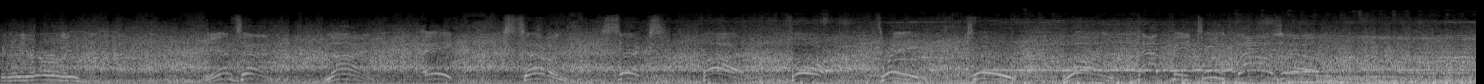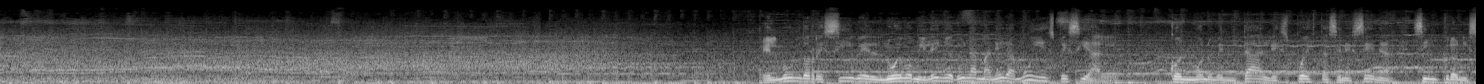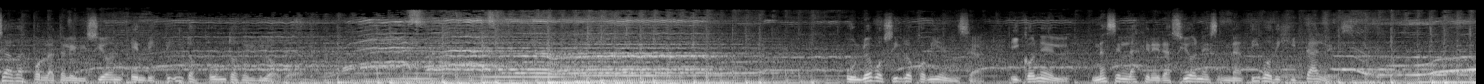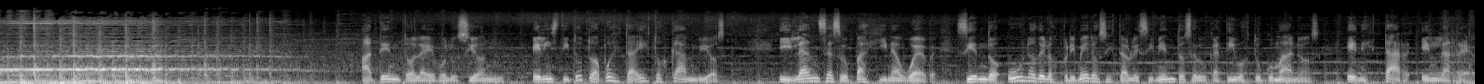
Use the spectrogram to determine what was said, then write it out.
Happy New Year early. In 10, 9, 8, 7, 6, 5, 4, 3, 2, 1. Happy 2000! El mundo recibe el nuevo milenio de una manera muy especial, con monumentales puestas en escena sincronizadas por la televisión en distintos puntos del globo. Un nuevo siglo comienza y con él nacen las generaciones nativo digitales. Atento a la evolución, el instituto apuesta a estos cambios y lanza su página web, siendo uno de los primeros establecimientos educativos tucumanos en estar en la red.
